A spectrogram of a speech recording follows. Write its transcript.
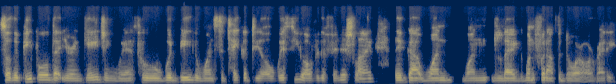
So the people that you're engaging with who would be the ones to take a deal with you over the finish line, they've got one one leg, one foot out the door already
